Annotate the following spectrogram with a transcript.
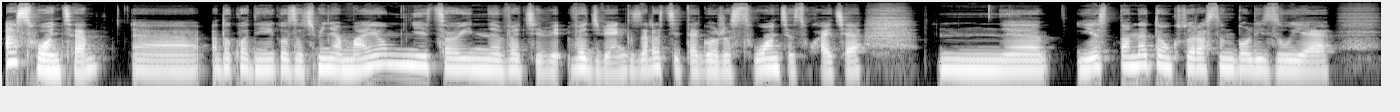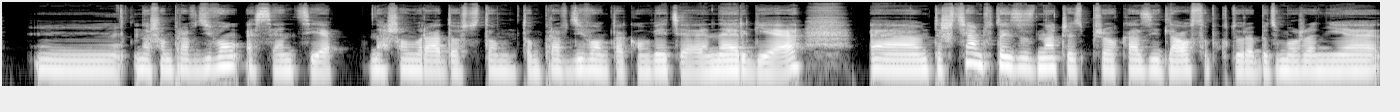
A słońce, e, a dokładnie jego zaćmienia, mają nieco inny wydźwięk z racji tego, że słońce, słuchajcie, mm, jest planetą, która symbolizuje mm, naszą prawdziwą esencję, naszą radość, tą, tą prawdziwą taką, wiecie, energię. Też chciałam tutaj zaznaczyć przy okazji dla osób, które być może nie,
